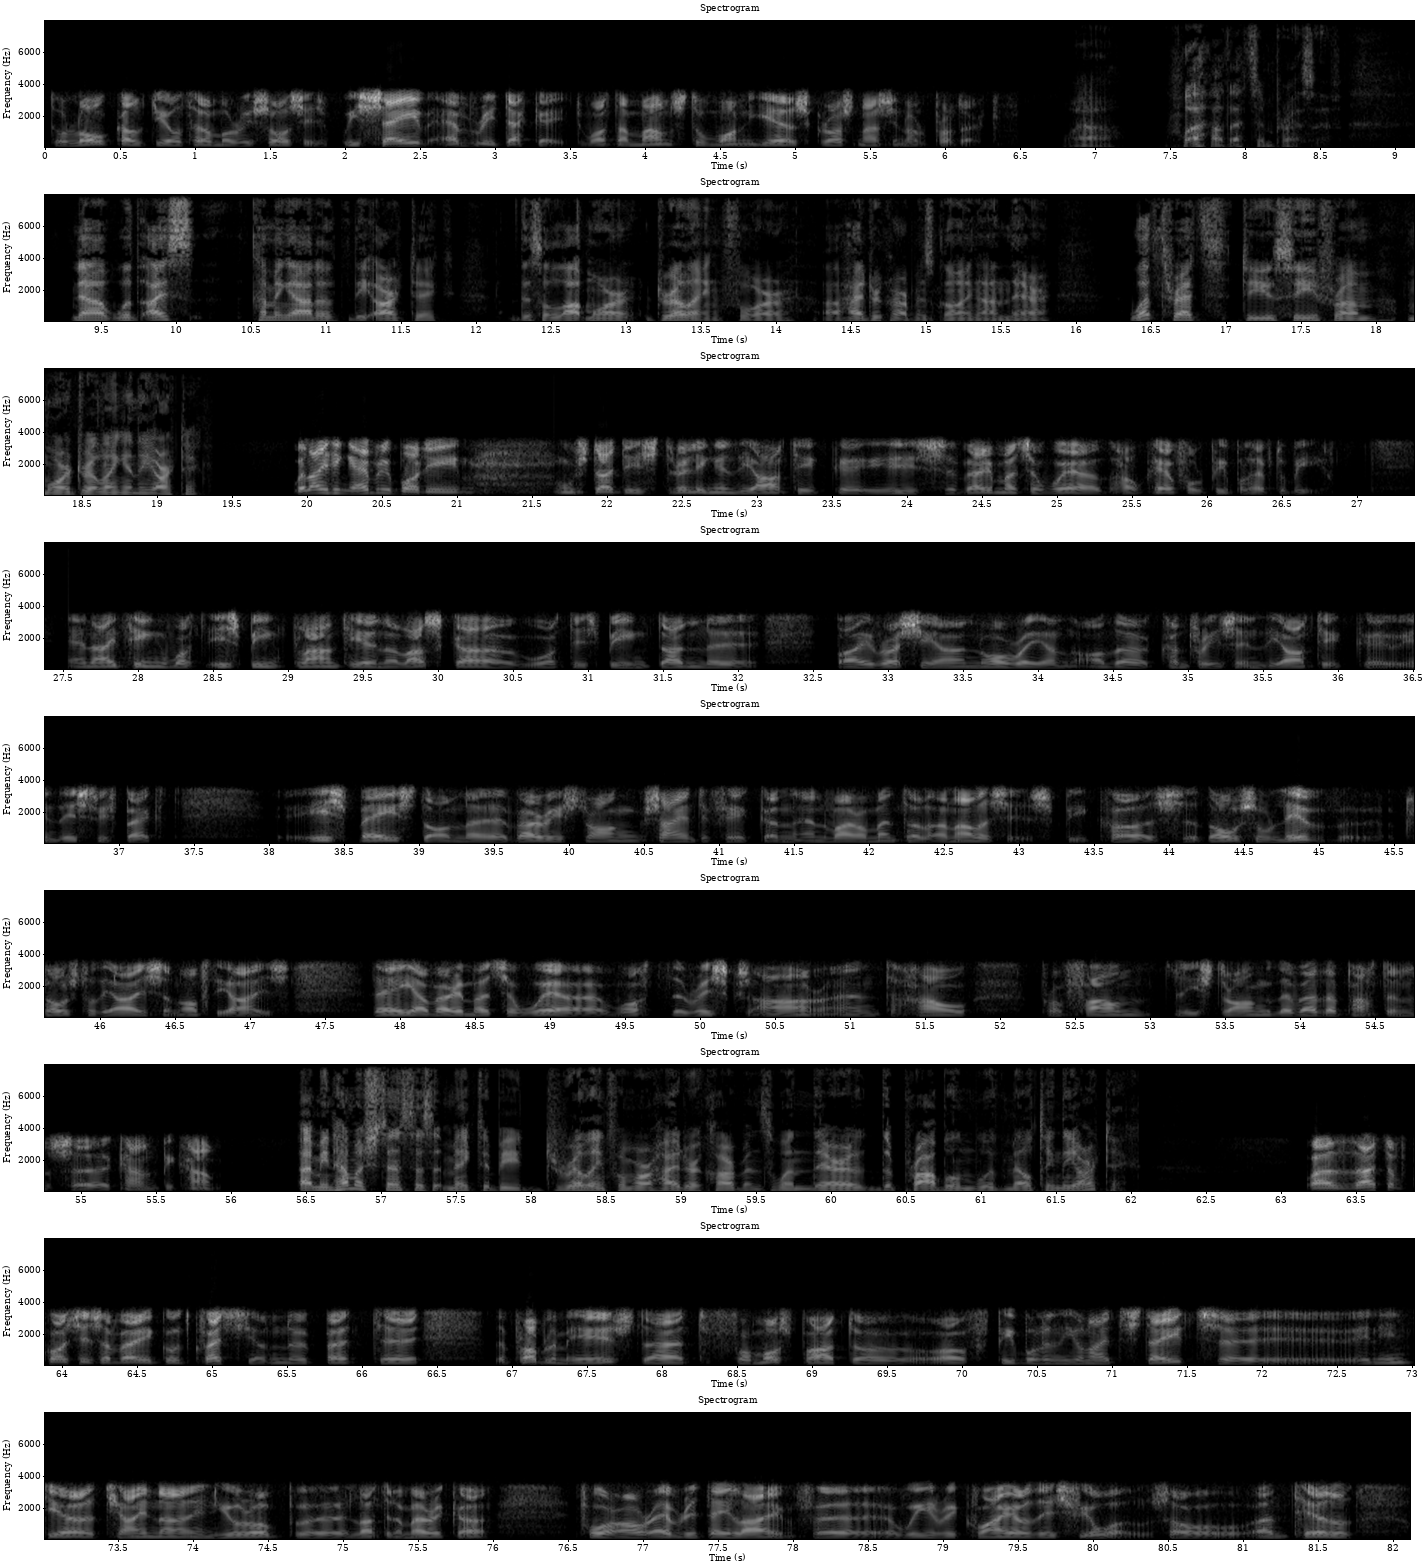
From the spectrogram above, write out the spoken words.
to local geothermal resources, we save every decade what amounts to one year's gross national product. Wow. Wow, that's impressive. Now, with ice coming out of the Arctic, there's a lot more drilling for uh, hydrocarbons going on there. What threats do you see from more drilling in the Arctic? Well, I think everybody who studies drilling in the Arctic uh, is very much aware of how careful people have to be. And I think what is being planned here in Alaska, what is being done uh, by Russia, Norway, and other countries in the Arctic uh, in this respect, is based on a very strong scientific and environmental analysis because those who live close to the ice and off the ice they are very much aware what the risks are and how profoundly strong the weather patterns uh, can become. I mean, how much sense does it make to be drilling for more hydrocarbons when they're the problem with melting the Arctic? Well, that, of course, is a very good question, but uh, the problem is that for most part of, of people in the United States, uh, in India, China, in Europe, uh, Latin America, for our everyday life, uh, we require this fuel. So until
